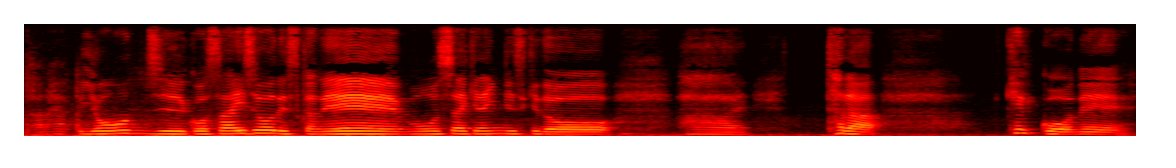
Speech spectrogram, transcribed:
ただやっぱ45歳以上ですかね申し訳ないんですけどはい。ただ結構ね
